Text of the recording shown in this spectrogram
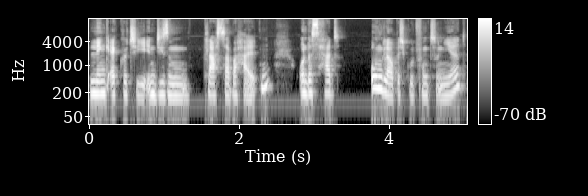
Link Equity in diesem Cluster behalten und es hat unglaublich gut funktioniert.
